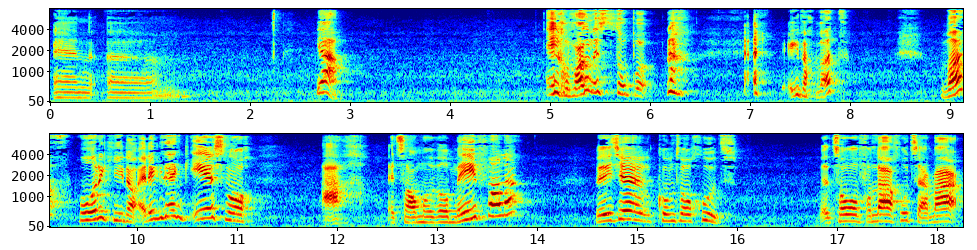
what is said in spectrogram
En um, ja, in gevangenis stoppen. Ik dacht, wat? Wat hoor ik hier nou? En ik denk eerst nog, ach, het zal me wel meevallen. Weet je, het komt wel goed. Het zal wel vandaag goed zijn. Maar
